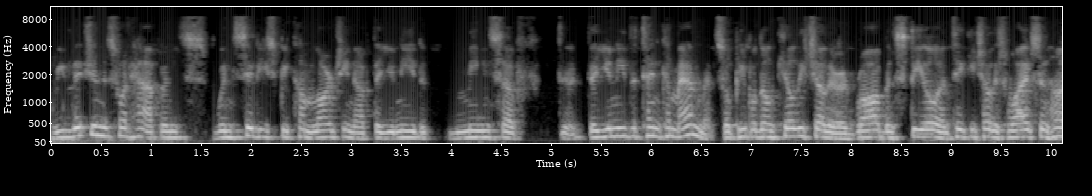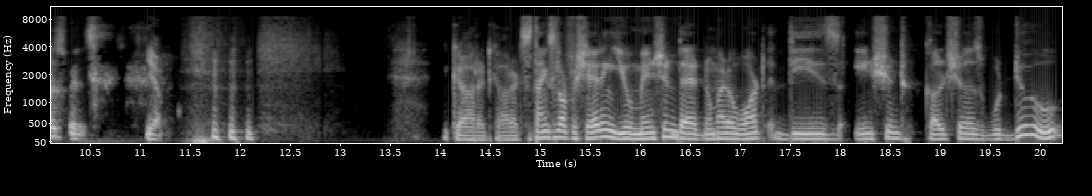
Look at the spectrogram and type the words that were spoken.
Religion is what happens when cities become large enough that you need means of that you need the Ten Commandments so people don't kill each other and rob and steal and take each other's wives and husbands. Yep. got it, got it. So thanks a lot for sharing. You mentioned that no matter what these ancient cultures would do,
